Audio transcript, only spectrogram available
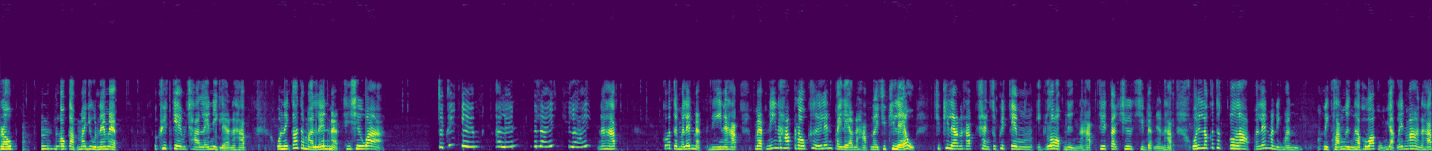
เรากลับเรากลับมาอยู่ในแมป Squid Game Challenge อีกแล้วนะครับ วันนี้ก็จะมาเล่นแมปที่ชื่อว่า Squid Game Challenge อะไรอะไรนะครับ ก็จะมาเล่นแมปนี้นะครับ แมปนี้นะครับเราเคยเล่นไปแล้วนะครับ ในคลิปที่แล้ว คลิปที่แล้วนะครับ แข่ง Squid Game อีกรอบหนึ่งนะครับ ที่ตั้งชื่อคลิปแบบนี้นะครับ วันนี้เราก็จะกลับมาเล่นมันอีกมัน มันอีกครั้งหนึ่งนะครับเพราะว่าผมอยากเล่นมากนะครับ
